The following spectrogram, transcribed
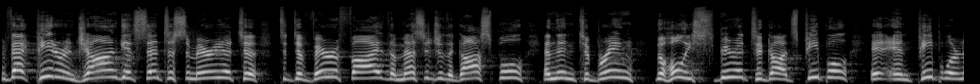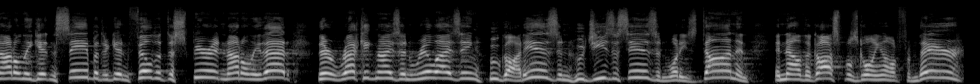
In fact, Peter and John get sent to Samaria to, to, to, verify the message of the gospel and then to bring the Holy Spirit to God's people. And, and people are not only getting saved, but they're getting filled with the Spirit. And not only that, they're recognizing and realizing who God is and who Jesus is and what he's done. And, and now the gospel's going out from there.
